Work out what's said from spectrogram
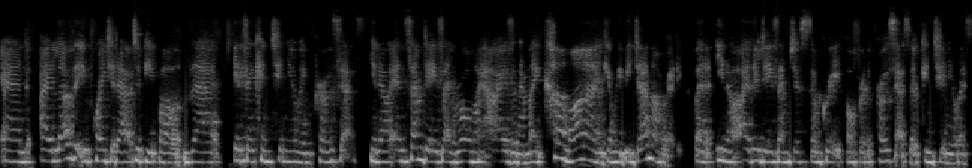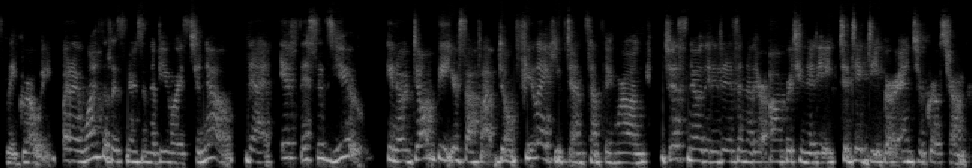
and i love that you pointed out to people that it's a continuing process you know and some days i roll my eyes and i'm like come on can we be done already but you know other days i'm just so grateful for the process of continuously growing but i want the listeners and the viewers to know that if this is you you know, don't beat yourself up. Don't feel like you've done something wrong. Just know that it is another opportunity to dig deeper and to grow stronger.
